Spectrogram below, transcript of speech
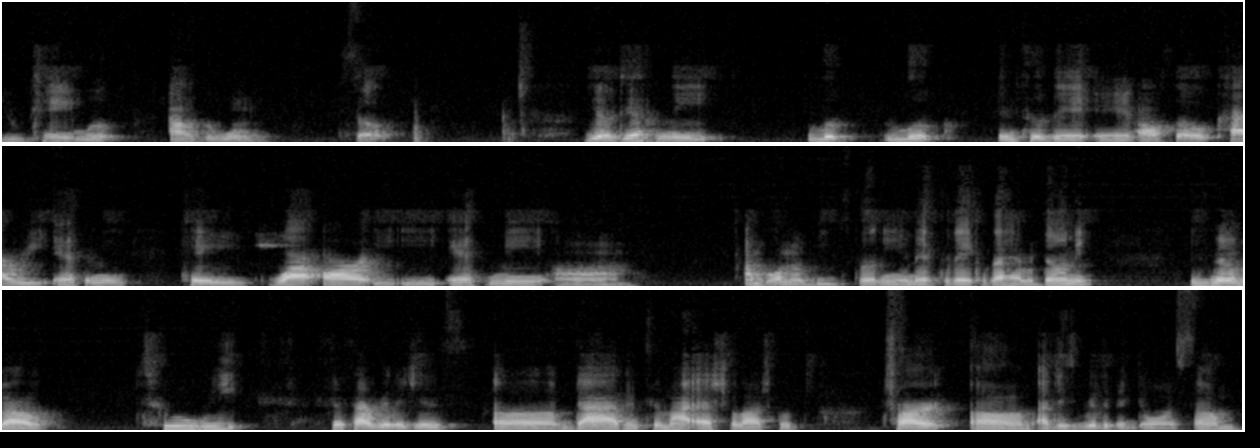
you came up out of the womb. So, yeah, definitely look look into that, and also Kyrie Anthony, K Y R E E Anthony. Um, I'm gonna be studying that today because I haven't done it. It's been about two weeks since I really just um, dive into my astrological chart. Um, I just really been doing some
